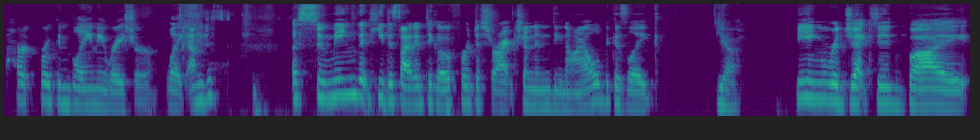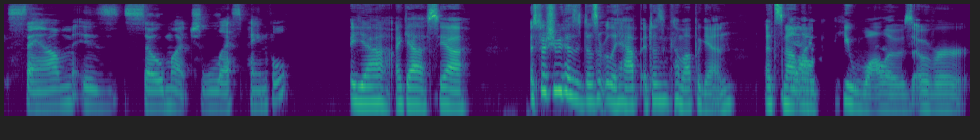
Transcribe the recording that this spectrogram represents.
heartbroken Blaine erasure. Like I'm just assuming that he decided to go for distraction and denial because like yeah. being rejected by sam is so much less painful. Yeah i guess yeah. Especially because it doesn't really happen it doesn't come up again. It's not yeah. like he wallows over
